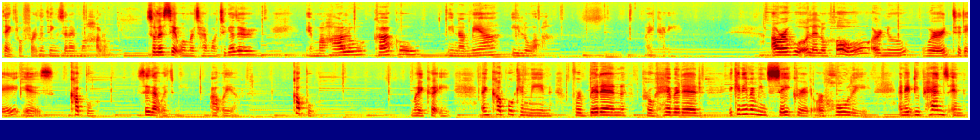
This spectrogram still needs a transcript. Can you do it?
thankful for, the things that I'm mahalo. So let's say it one more time all together. E mahalo kako i ngā mea i loa. Mai kai. Our hu'olelo ho, or new word today, is kapu. Say that with me. A'oia. Kapu. Mai kai. And kapu can mean forbidden, prohibited. It can even mean sacred or holy. And it depends in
